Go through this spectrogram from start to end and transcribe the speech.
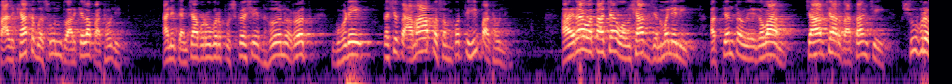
पालख्यात बसून द्वारकेला पाठवले. आणि त्यांच्याबरोबर पुष्कळशे धन रथ घोडे तसेच आमाप संपत्तीही पाठवली. ऐरावताच्या वंशात जन्मलेली अत्यंत वेगवान चार चार दातांचे शुभ्र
